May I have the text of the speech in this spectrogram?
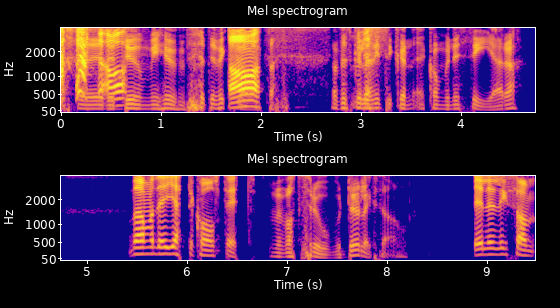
Alltså, är du Ja. dum i huvudet? Det är väl Ja. klart att... Varför skulle Det- han inte kunna kommunicera? Nej men det är jättekonstigt. Men vad tror du liksom? Eller liksom,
